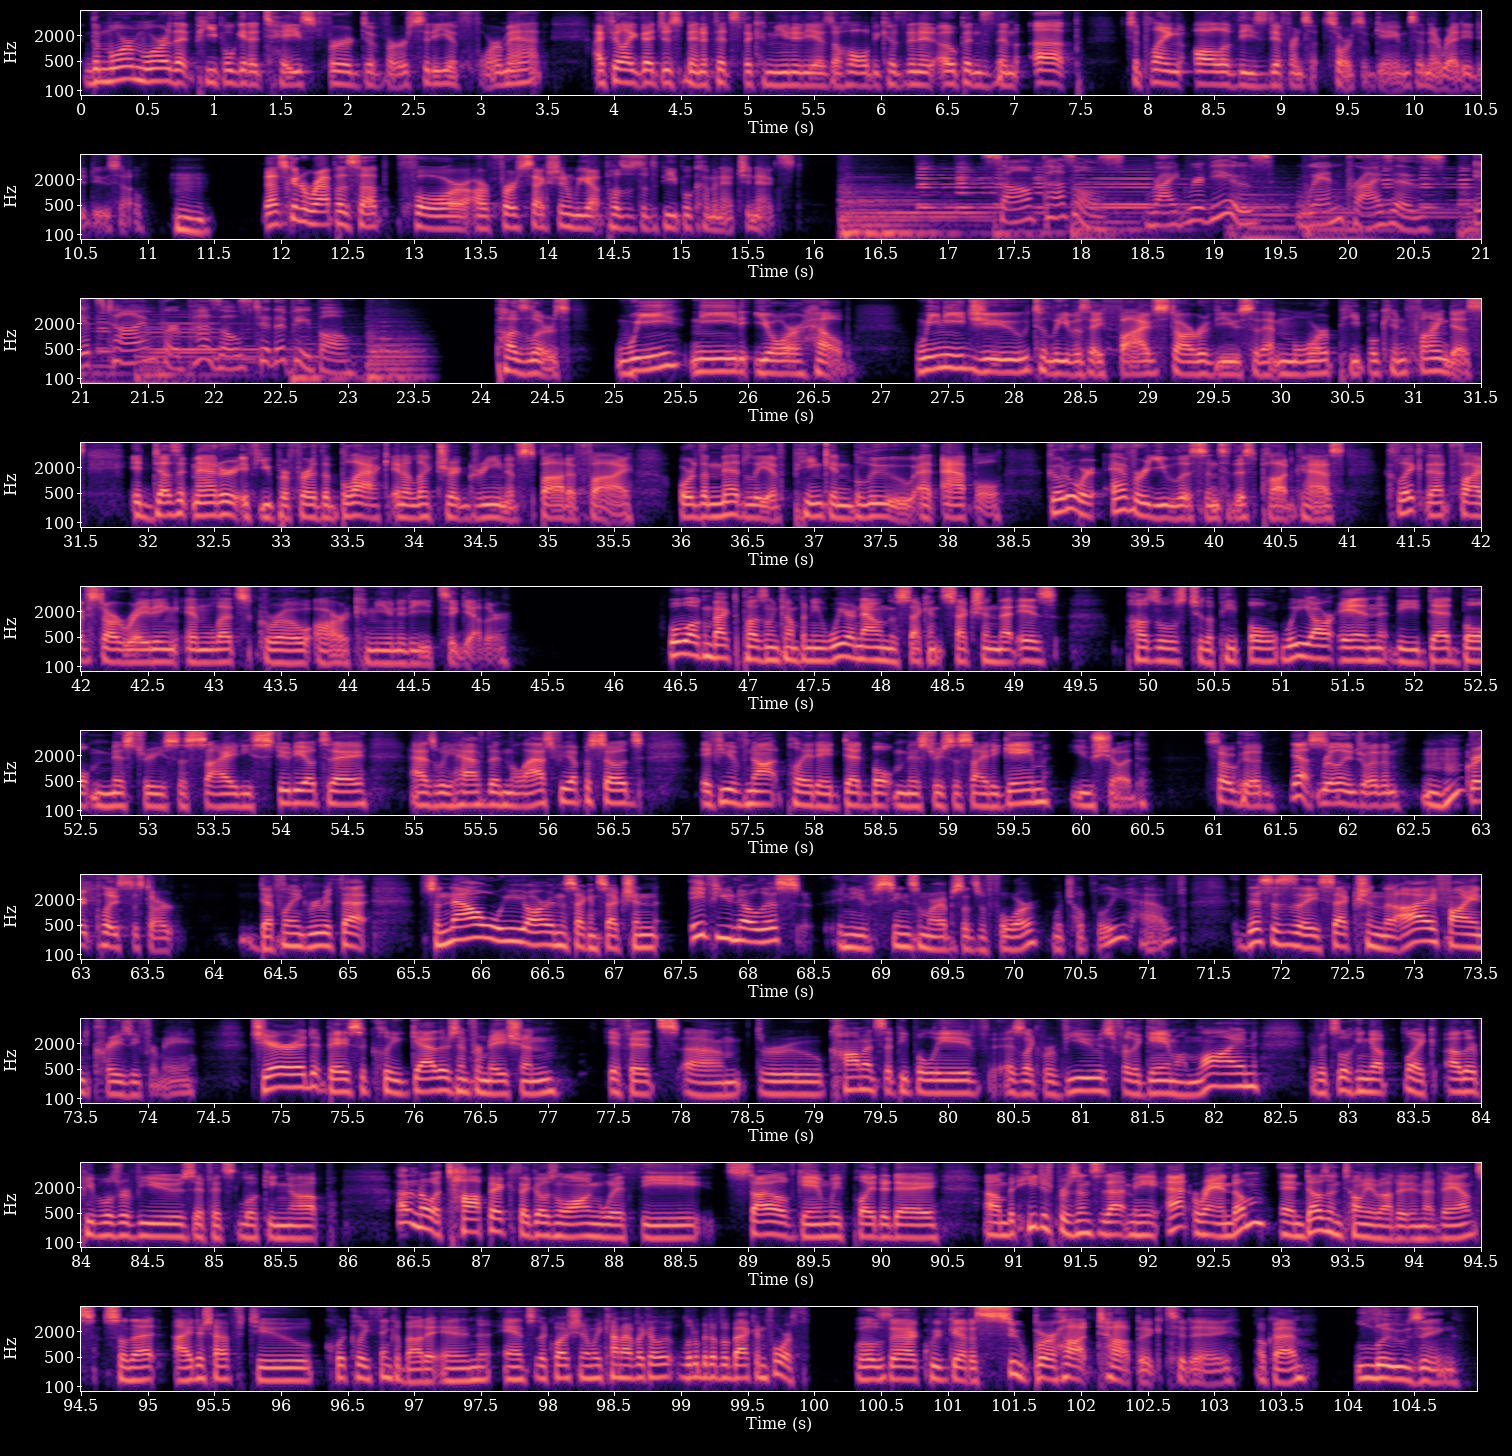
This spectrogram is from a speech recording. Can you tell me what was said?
the more and more that people get a taste for diversity of format, I feel like that just benefits the community as a whole because then it opens them up to playing all of these different sorts of games and they're ready to do so. Hmm. That's going to wrap us up for our first section. We got Puzzles to the People coming at you next. Solve puzzles, write reviews, win prizes. It's time for Puzzles to the People. Puzzlers, we need your help. We need you to leave us a five star review so that more people can find us. It doesn't matter if you prefer the black and electric green of Spotify or the medley of pink and blue at Apple. Go to wherever you listen to this podcast, click that five star rating, and let's grow our community together. Well, welcome back to Puzzling Company. We are now in the second section that is Puzzles to the People. We are in the Deadbolt Mystery Society studio today, as we have been the last few episodes. If you've not played a Deadbolt Mystery Society game, you should. So good. Yes. Really enjoy them. hmm Great place to start. Definitely agree with that. So now we are in the second section. If you know this and you've seen some of our episodes before, which hopefully you have, this is a section that I find crazy for me. Jared basically gathers information if it's um, through comments that people leave as like reviews for the game online, if it's looking up like other people's reviews, if it's looking up I don't know, a topic that goes along with the style of game we've played today. Um, but he just presents it at me at random and doesn't tell me about it in advance so that I just have to quickly think about it and answer the question. And we kind of have like a little bit of a back and forth. Well, Zach, we've got a super hot topic today Okay. losing.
